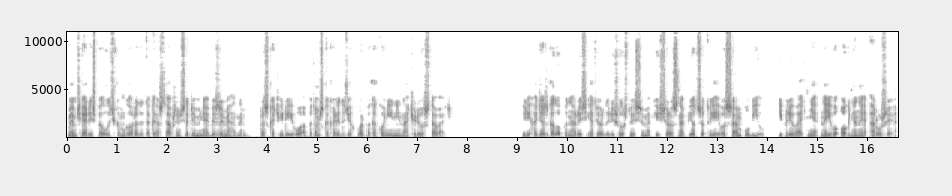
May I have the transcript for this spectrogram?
Мы мчались по улочкам города, так и оставшимся для меня безымянным. Проскочили его, а потом скакали до тех пор, пока кони не начали уставать. Переходя с галопа на рысь, я твердо решил, что если маг еще раз напьется, то я его сам убью, и плевать мне на его огненное оружие.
